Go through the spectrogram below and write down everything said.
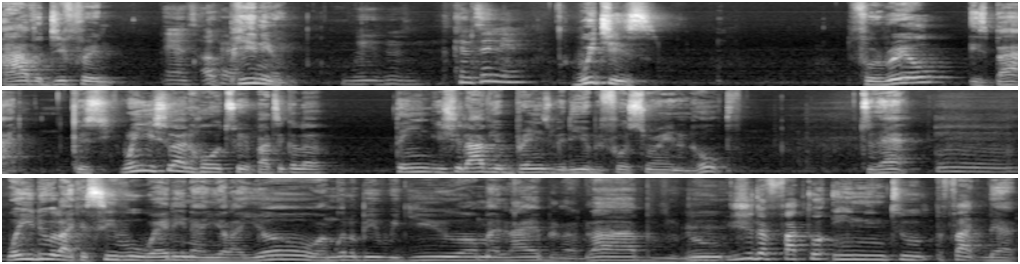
I have a different Answer. Okay. opinion, We, continue. which is for real is bad because when you swear an oath to a particular thing, you should have your brains with you before swearing an oath to that. Mm. When you do like a civil wedding and you're like, "Yo, I'm gonna be with you all my life," blah blah blah, blah, blah, blah. you should have factor in into the fact that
